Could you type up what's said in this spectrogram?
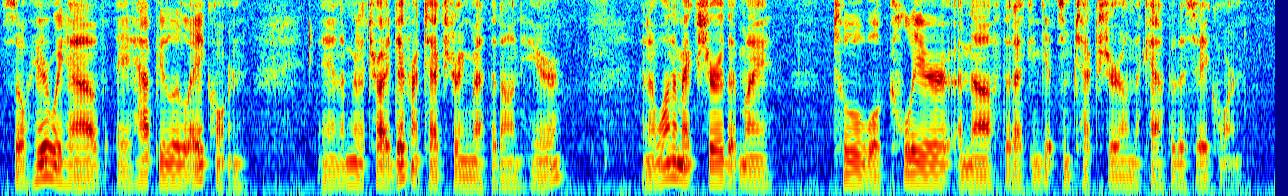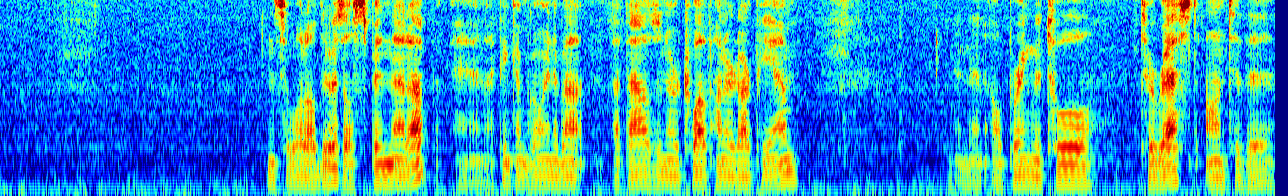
So here we have a happy little acorn and I'm going to try a different texturing method on here. And I want to make sure that my tool will clear enough that I can get some texture on the cap of this acorn. And so what I'll do is I'll spin that up and I think I'm going about a thousand or 1200 RPM and then I'll bring the tool to rest onto the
